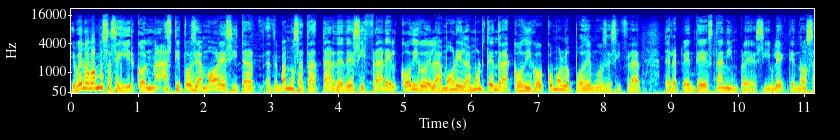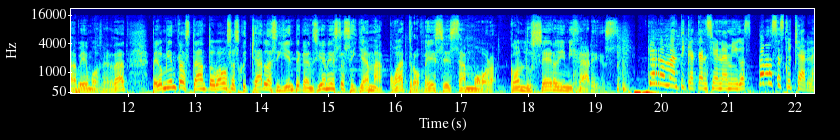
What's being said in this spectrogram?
Y bueno, vamos a seguir con más tipos de amores y vamos a tratar de descifrar el código del amor. ¿El amor tendrá código? ¿Cómo lo podemos descifrar? De repente es tan impredecible que no sabemos, ¿verdad? Pero mientras tanto, vamos a escuchar la siguiente canción. Esta se llama Cuatro veces Amor, con Lucero y Mijares, Qué romántica canción, amigos. Vamos a escucharla.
